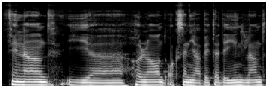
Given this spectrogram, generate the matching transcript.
Finland, i uh, Holland och sen jag arbetade i England.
